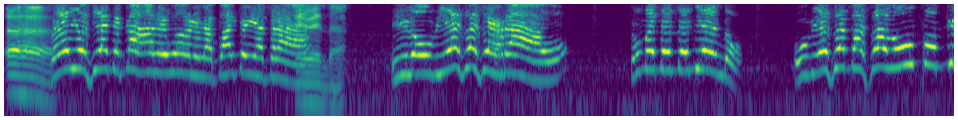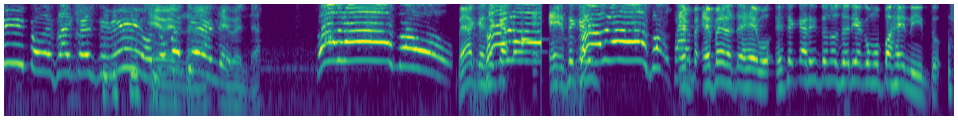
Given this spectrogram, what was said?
Ajá. seis o siete cajas de bola en la parte de Es atrás, verdad. y lo hubiese cerrado, ¿tú me estás entendiendo? Hubiese pasado un poquito desapercibido, Es ¿tú me verdad, es entiendes? verdad. ¡Sabroso! Vea que ese, ca- ese carrito. ¡Sabroso! Esp- Espérate, jevo. Ese carrito no sería como para Genito.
